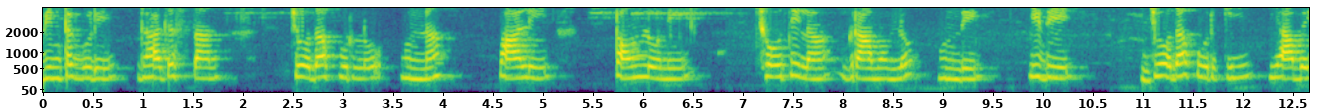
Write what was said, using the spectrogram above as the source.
వింత గుడి రాజస్థాన్ జోధాపూర్లో ఉన్న పాలి టౌన్లోని చోతిలా గ్రామంలో ఉంది. ఇది జోధాపూర్కి యాభై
